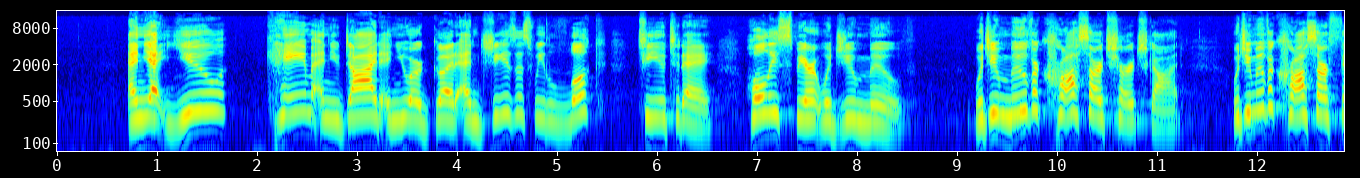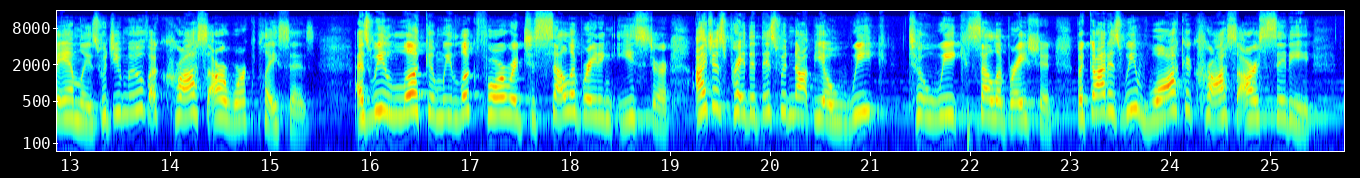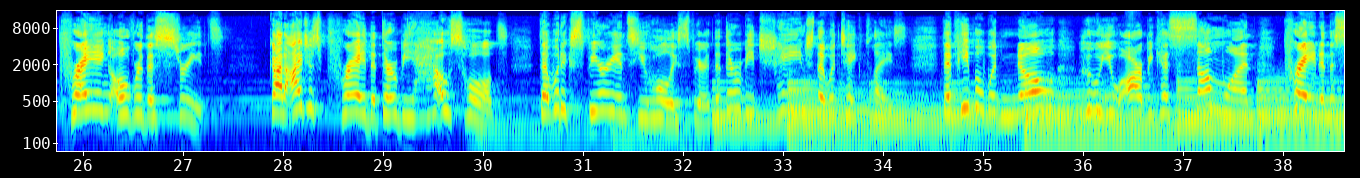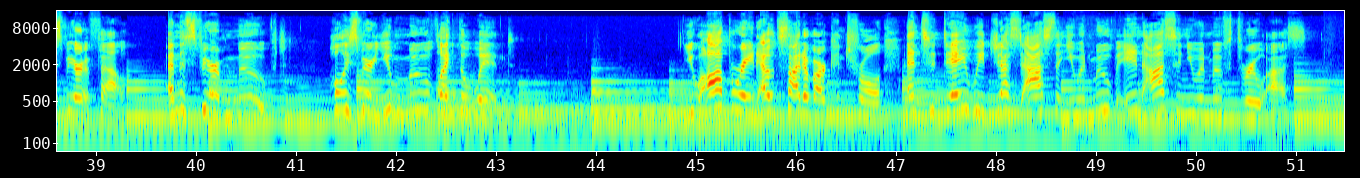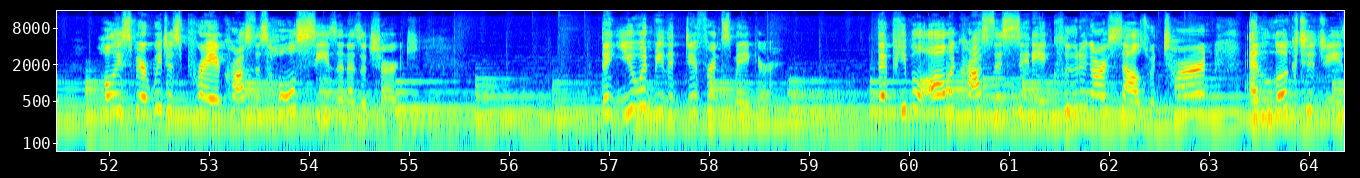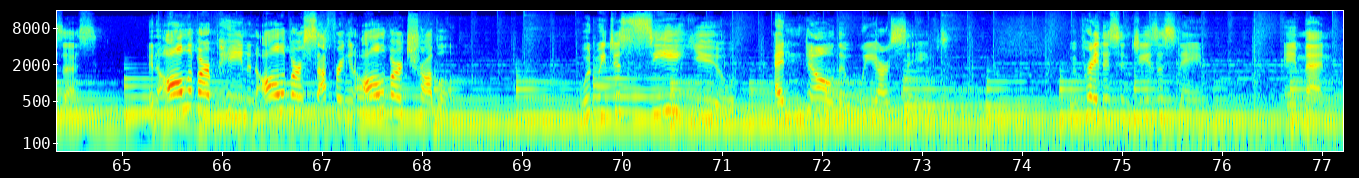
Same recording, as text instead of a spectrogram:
And yet you came and you died and you are good. And Jesus, we look to you today. Holy Spirit, would you move? Would you move across our church, God? Would you move across our families? Would you move across our workplaces? As we look and we look forward to celebrating Easter, I just pray that this would not be a week to week celebration, but God, as we walk across our city, praying over the streets, God, I just pray that there would be households that would experience you, Holy Spirit, that there would be change that would take place, that people would know who you are because someone prayed and the Spirit fell and the Spirit moved. Holy Spirit, you move like the wind. You operate outside of our control. And today we just ask that you would move in us and you would move through us. Holy Spirit, we just pray across this whole season as a church that you would be the difference maker. That people all across this city, including ourselves, would turn and look to Jesus in all of our pain and all of our suffering and all of our trouble. Would we just see you and know that we are saved? We pray this in Jesus' name. Amen.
